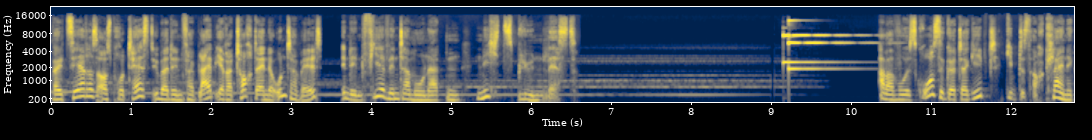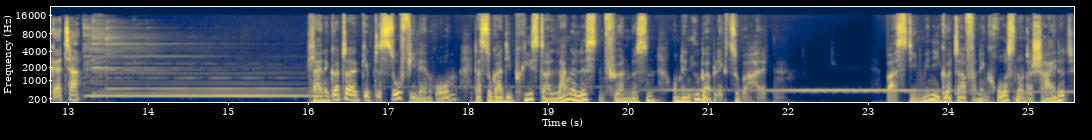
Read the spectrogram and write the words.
weil Ceres aus Protest über den Verbleib ihrer Tochter in der Unterwelt in den vier Wintermonaten nichts blühen lässt. Aber wo es große Götter gibt, gibt es auch kleine Götter. Kleine Götter gibt es so viele in Rom, dass sogar die Priester lange Listen führen müssen, um den Überblick zu behalten. Was die Minigötter von den großen unterscheidet,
